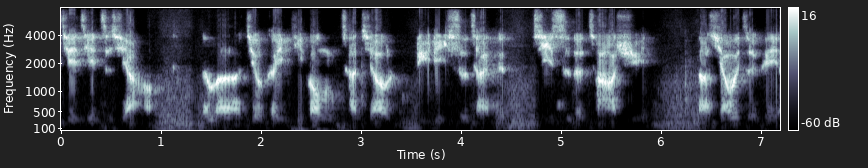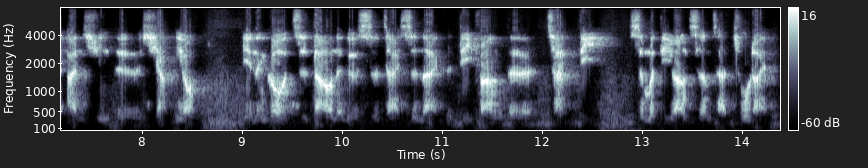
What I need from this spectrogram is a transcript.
借鉴之下哈，那么就可以提供产销履历食材的及时的查询，那消费者可以安心的享用，也能够知道那个食材是哪个地方的产地，什么地方生产出来的。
